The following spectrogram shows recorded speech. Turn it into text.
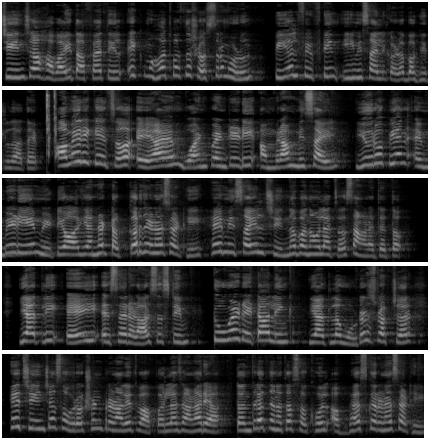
चीनच्या हवाई ताफ्यातील एक महत्वाचं शस्त्र म्हणून पी एल फिफ्टीन ई मिसाईलकडे बघितलं जाते अमेरिकेचं A I M one twenty D AMRAAM missile European MBDA Meteor यांना टक्कर देण्यासाठी हे मिसाईल चीननं बनवल्याचं सांगण्यात येतं. यातली A S A radar system two way data link यातलं मोटर स्ट्रक्चर हे चीनच्या संरक्षण प्रणालीत वापरल्या जाणाऱ्या तंत्रज्ञानाचा सखोल अभ्यास करण्यासाठी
